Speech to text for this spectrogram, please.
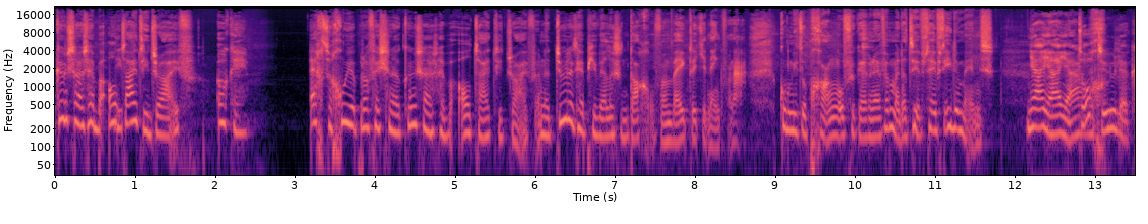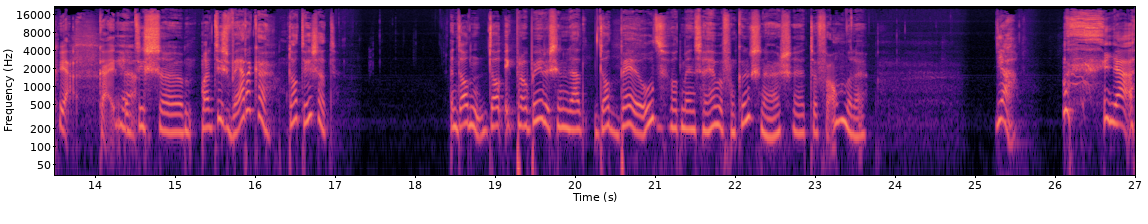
Kunstenaars hebben altijd die drive. Oké. Echte goede professionele kunstenaars hebben altijd die drive. En natuurlijk heb je wel eens een dag of een week dat je denkt van... nou, kom niet op gang of ik heb even... maar dat heeft, heeft ieder mens. Ja, ja, ja, Toch? natuurlijk. Ja, kijk, Ja. Het is, eh, maar het is werken. Dat is het. En dan, dat, ik probeer dus inderdaad dat beeld wat mensen hebben van kunstenaars eh, te veranderen. Ja. ja.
